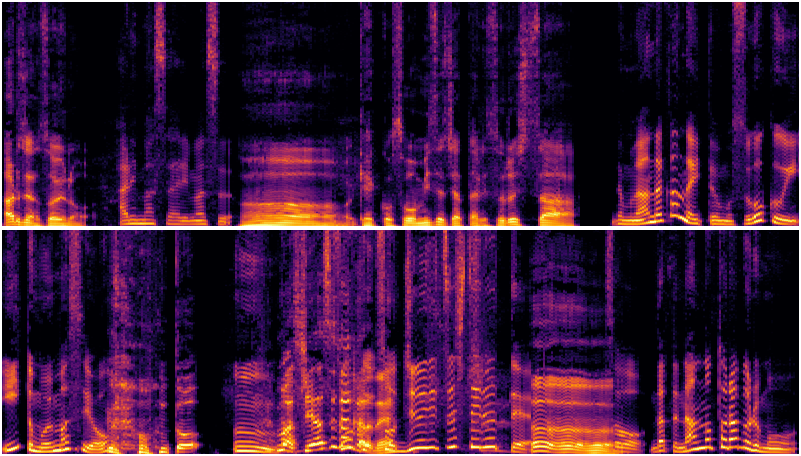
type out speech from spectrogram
あるじゃんそういうの。ありますあります。うん。結構そう見せちゃったりするしさ。でもなんだかんだ言ってもすごくいいと思いますよ。本当？うん。まあ幸せだからね。そう充実してるって。う。んうんうん。そう。だって何のトラブルも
